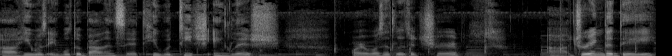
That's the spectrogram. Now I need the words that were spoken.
uh, he was able to balance it. He would teach English, or was it literature, uh, during the day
